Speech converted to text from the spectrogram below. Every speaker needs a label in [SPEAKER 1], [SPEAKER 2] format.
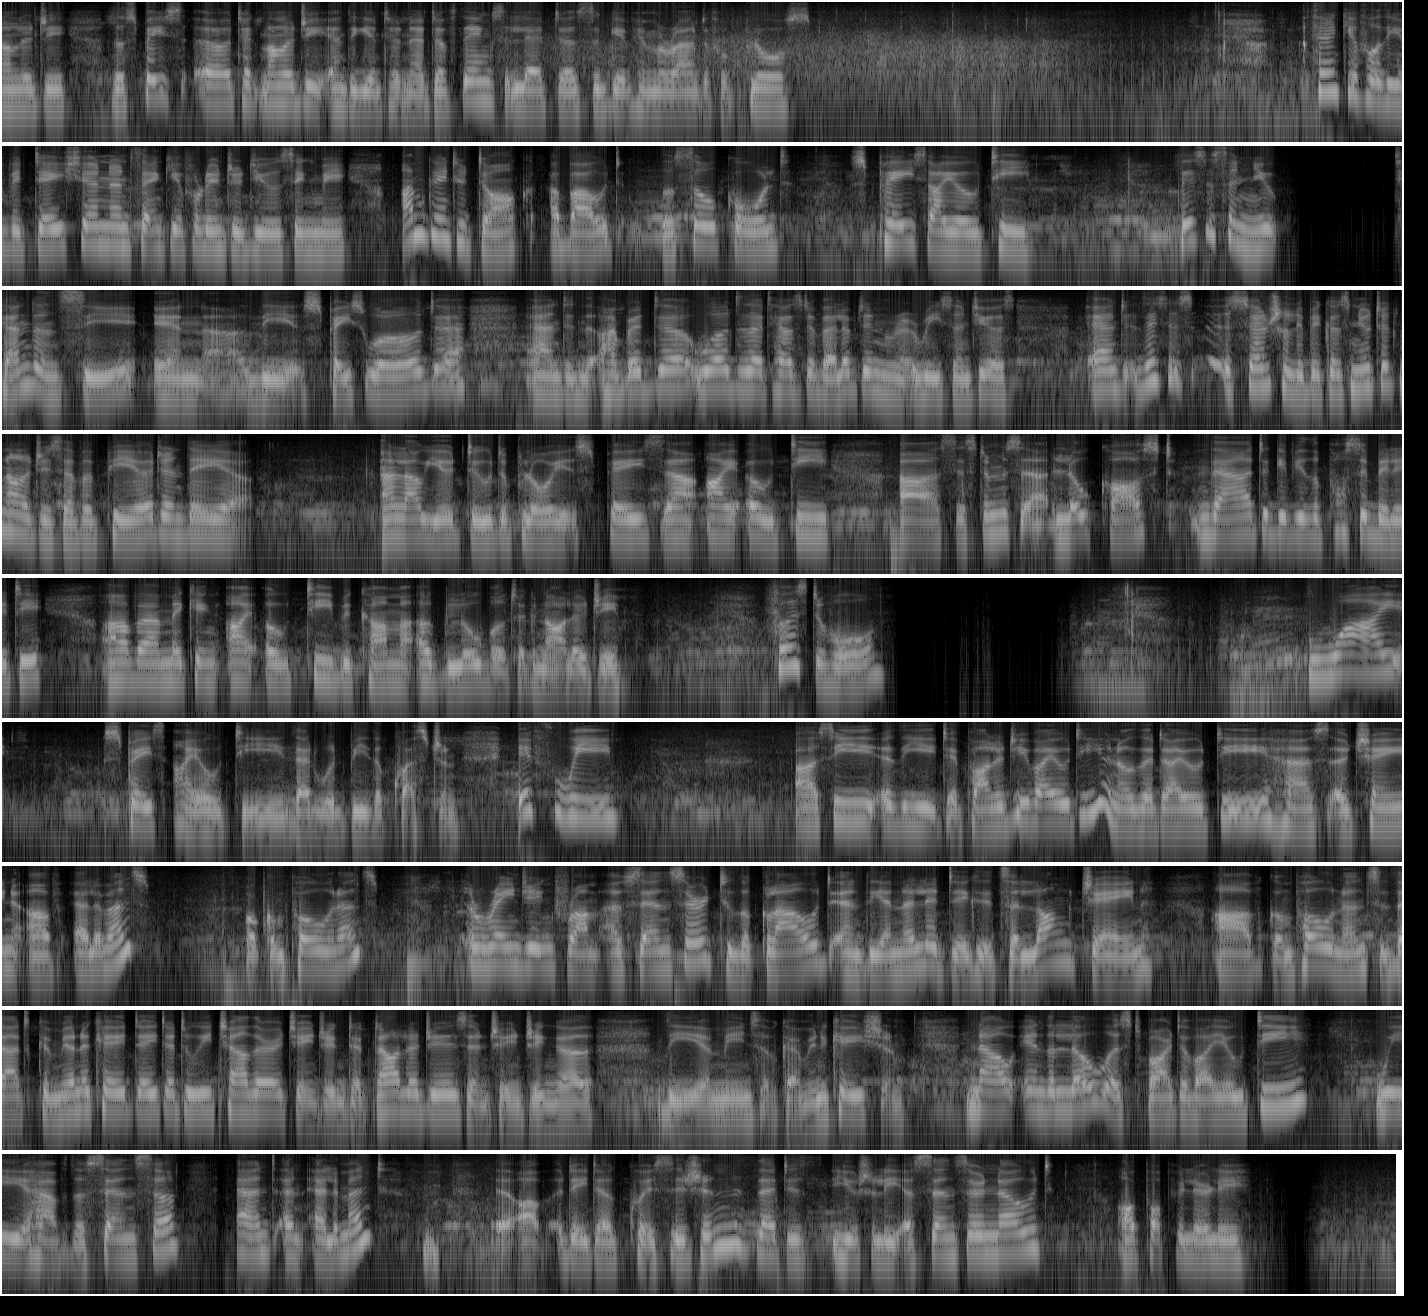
[SPEAKER 1] technology, the space uh, technology, and the Internet of Things. Let us give him a round of applause. Thank you for the invitation and thank you for introducing me. I'm going to talk about the so called space IoT. This is a new tendency in uh, the space world uh, and in the hybrid uh, world that has developed in recent years. And this is essentially because new technologies have appeared and they uh, allow you to deploy space uh, IoT uh, systems, uh, low cost, that give you the possibility of uh, making IoT become a global technology. First of all, why space IoT? That would be the question. If we uh, see the topology of IoT, you know that IoT has a chain of elements or components ranging from a sensor to the cloud and the analytics. It's a long chain of components that communicate data to each other, changing technologies and changing uh, the means of communication. Now, in the lowest part of IoT, we have the sensor and an element uh, of data acquisition that is usually a sensor node or popularly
